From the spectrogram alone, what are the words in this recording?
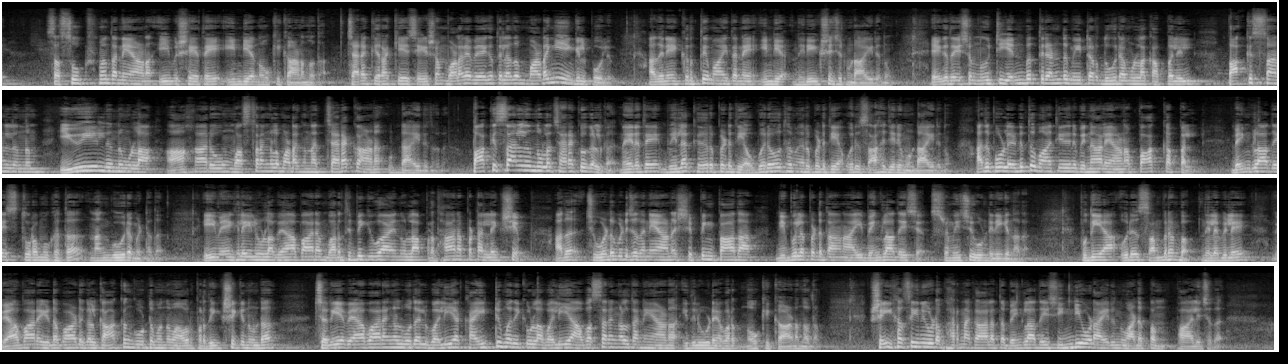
സസൂക്ഷ്മം തന്നെയാണ് ഈ വിഷയത്തെ ഇന്ത്യ നോക്കിക്കാണുന്നത്. ചരക്കിറക്കിയ ശേഷം വളരെ വേഗത്തിൽ അത് മടങ്ങിയെങ്കിൽ പോലും അതിനെ കൃത്യമായി തന്നെ ഇന്ത്യ നിരീക്ഷിച്ചിട്ടുണ്ടായിരുന്നു. ഏകദേശം നൂറ്റി എൺപത്തിരണ്ട് മീറ്റർ ദൂരമുള്ള കപ്പലിൽ പാകിസ്ഥാനിൽ നിന്നും യു എയിൽ നിന്നുമുള്ള ആഹാരവും വസ്ത്രങ്ങളും അടങ്ങുന്ന ചരക്കാണ് ഉണ്ടായിരുന്നത്. പാകിസ്ഥാനിൽ നിന്നുള്ള ചരക്കുകൾക്ക് നേരത്തെ വിലക്ക് ഏർപ്പെടുത്തിയ ഉപരോധം ഏർപ്പെടുത്തിയ ഒരു സാഹചര്യം ഉണ്ടായിരുന്നു അതിപ്പോൾ എടുത്തു മാറ്റിയതിന് പിന്നാലെയാണ് പാക് കപ്പൽ ബംഗ്ലാദേശ് തുറമുഖത്ത് നങ്കൂരമിട്ടത്. ഈ മേഖലയിലുള്ള വ്യാപാരം വർദ്ധിപ്പിക്കുക എന്നുള്ള പ്രധാനപ്പെട്ട ലക്ഷ്യം അത് ചുവടുപിടിച്ചു തന്നെയാണ് ഷിപ്പിംഗ് പാത വിപുലപ്പെടുത്താനായി ബംഗ്ലാദേശ് ശ്രമിച്ചുകൊണ്ടിരിക്കുന്നത്. പുതിയ ഒരു സംരംഭം നിലവിലെ വ്യാപാര ഇടപാടുകൾക്ക് ആക്കം കൂട്ടുമെന്നും അവർ പ്രതീക്ഷിക്കുന്നുണ്ട്. ചെറിയ വ്യാപാരങ്ങൾ മുതൽ വലിയ കയറ്റുമതിക്കുള്ള വലിയ അവസരങ്ങൾ തന്നെയാണ് ഇതിലൂടെ അവർ നോക്കിക്കാണുന്നത്. ഷെയ്ഖ് ഹസീനയുടെ ഭരണകാലത്ത് ബംഗ്ലാദേശ് ഇന്ത്യയോടായിരുന്നു അടുപ്പം പാലിച്ചത്.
